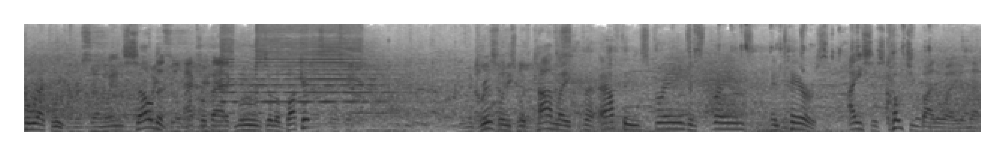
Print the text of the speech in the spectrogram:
correctly. Wayne Selden, acrobatic move to the bucket. Grizzlies with Conley. The athlete strains and strains and tears. Ice is coaching, by the way, in that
